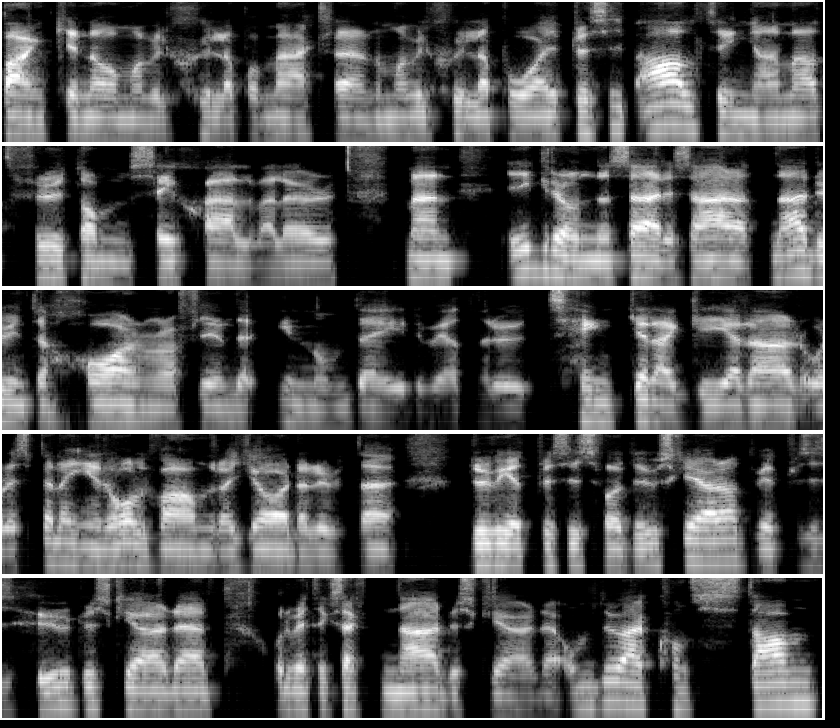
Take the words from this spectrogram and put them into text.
bankerna och man vill skylla på mäklaren och man vill skylla på i princip allting annat förutom sig själv, eller Men i grunden så är det så här att när du inte har några fiender inom dig, du vet när du tänker, agerar och det spelar ingen roll vad andra gör där ute. Du vet precis vad du ska göra, du vet precis hur du ska göra det och du vet exakt när när du ska göra det. Om du är konstant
